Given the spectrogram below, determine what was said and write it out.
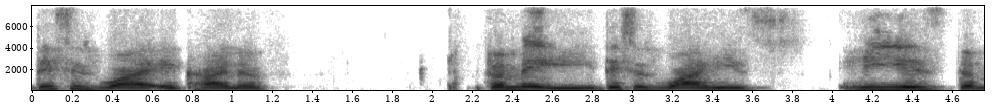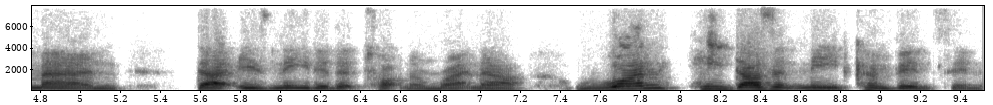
this is why it kind of, for me, this is why he's he is the man that is needed at Tottenham right now. One, he doesn't need convincing.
